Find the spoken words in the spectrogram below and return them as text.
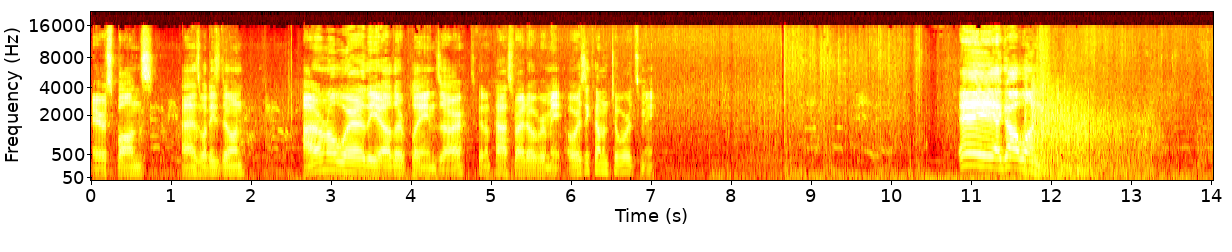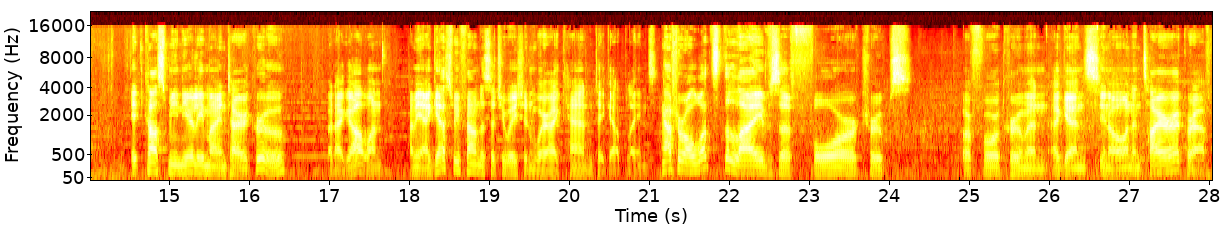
air spawns. That is what he's doing. I don't know where the other planes are. It's gonna pass right over me. Or is he coming towards me? Hey, I got one! It cost me nearly my entire crew, but I got one. I mean, I guess we found a situation where I can take out planes. After all, what's the lives of four troops or four crewmen against, you know, an entire aircraft?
